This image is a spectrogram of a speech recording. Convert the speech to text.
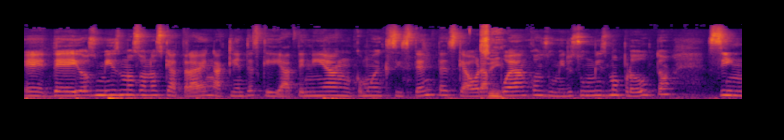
eh, de ellos mismos son los que atraen a clientes que ya tenían como existentes, que ahora Sí. puedan consumir su mismo producto sin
